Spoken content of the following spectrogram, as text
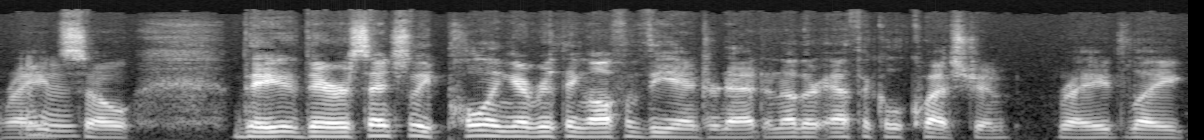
right? Mm-hmm. So they they're essentially pulling everything off of the internet. Another ethical question, right? Like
